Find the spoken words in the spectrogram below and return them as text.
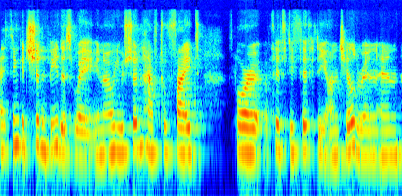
I think it shouldn't be this way. You know, you shouldn't have to fight for 50-50 on children and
